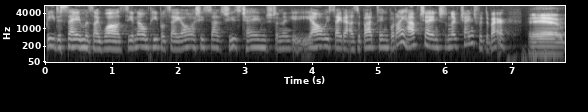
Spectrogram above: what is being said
be the same as I was, you know. And people say, "Oh, she's she's changed," and then you, you always say that as a bad thing. But I have changed, and I've changed for the better. Uh,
